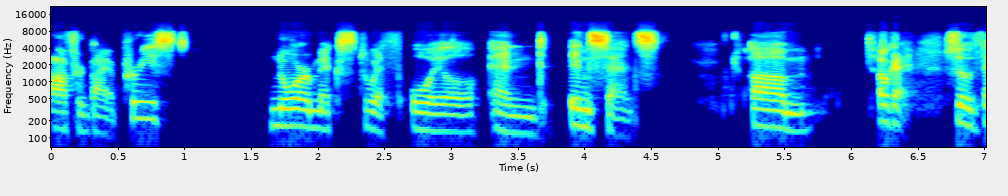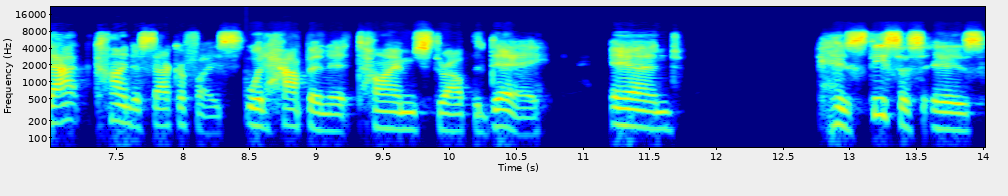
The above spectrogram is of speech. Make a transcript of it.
offered by a priest, nor mixed with oil and incense. Um, okay, so that kind of sacrifice would happen at times throughout the day, and his thesis is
